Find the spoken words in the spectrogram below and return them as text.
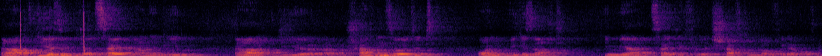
Ja, auch hier sind wieder Zeiten angegeben, ja, die ihr äh, schaffen solltet. Und wie gesagt, je mehr Zeit ihr vielleicht schafft im Laufe der Wochen,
